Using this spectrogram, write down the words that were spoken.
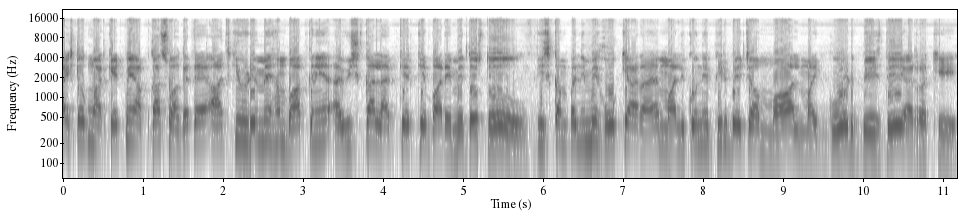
टाटा स्टॉक मार्केट में आपका स्वागत है। आज की वीडियो में हम बात करें अविष्का लाइफ केयर के बारे में। दोस्तों, इस कंपनी में हो क्या रहा है? मालिकों ने फिर बेचा माल। माई गोड बेच दे या रखे।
